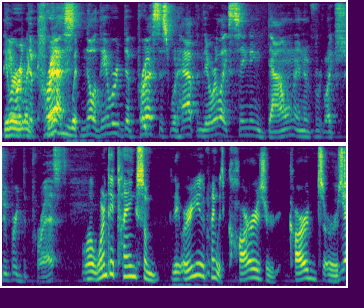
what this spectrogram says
They, were, like depressed. with no, they were depressed. Is what happened. They were like singing down and like super depressed. Well, weren't they playing some? They were either playing with cars or cards or Yeah,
